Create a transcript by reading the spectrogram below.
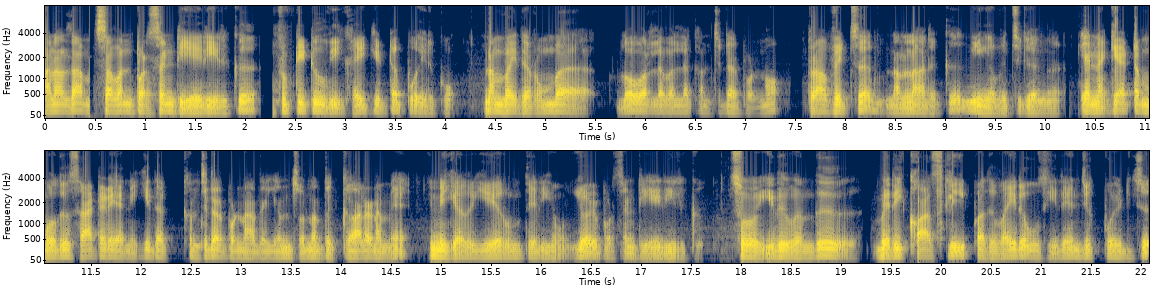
ஆனால் தான் செவன் பர்சன்ட் ஏறி இருக்கு. ஃபிஃப்டி டூ வீக் ஹை கிட்ட போயிருக்கும். நம்ம இதை ரொம்ப லோவர் லெவலில் கன்சிடர் பண்ணோம். ப்ராஃபிட்ஸு நல்லா இருக்குது நீங்கள் வச்சுக்கோங்க. என்னை கேட்டபோது சாட்டர்டே அன்றைக்கி இதை கன்சிடர் பண்ணாதீங்கன்னு சொன்னதுக்கு காரணமே இன்றைக்கி அது ஏறும் தெரியும். ஏழு பர்சன்ட் ஏறி இருக்குது ஸோ இது வந்து வெரி காஸ்ட்லி இப்போ அது வைர ஊசி ரேஞ்சுக்கு போயிடுச்சு.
